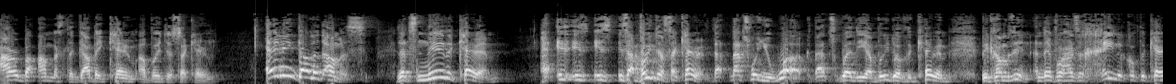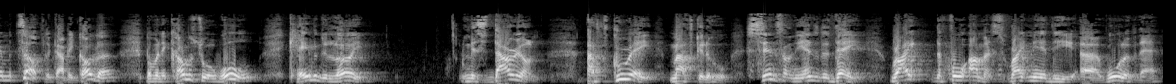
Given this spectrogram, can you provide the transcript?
arba amas lagabe kerem avodas kerem. Any dalad amas that's near the kerem is, is, is avodah kerem. That, that's where you work. That's where the avodah of the kerem becomes in, and therefore has a chelik of the kerem itself, the gabi goda. But when it comes to a wall, kevin deloy, misdarion, afkure mafkedu. Since on the end of the day, right, the four amas, right near the uh, wall over there,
